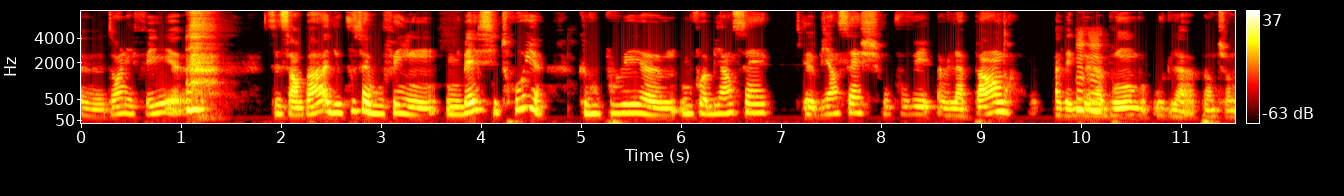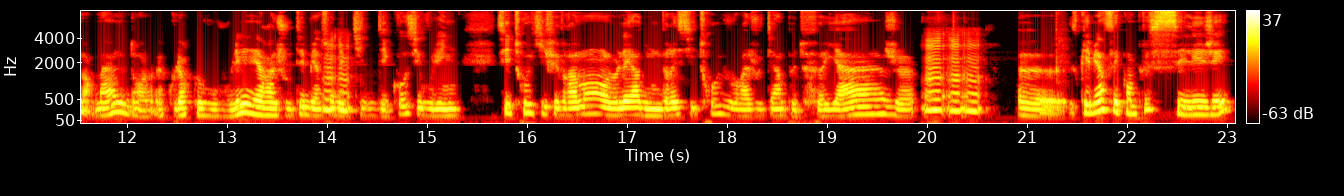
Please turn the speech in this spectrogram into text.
euh, dans les faits euh, c'est sympa. Du coup ça vous fait une, une belle citrouille que vous pouvez une fois bien sec euh, bien sèche, vous pouvez euh, la peindre avec de la bombe ou de la peinture normale dans la couleur que vous voulez et rajouter bien sûr des petites décos. Si vous voulez une citrouille qui fait vraiment euh, l'air d'une vraie citrouille, vous rajoutez un peu de feuillage. ce qui est bien, c'est qu'en plus c'est léger.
